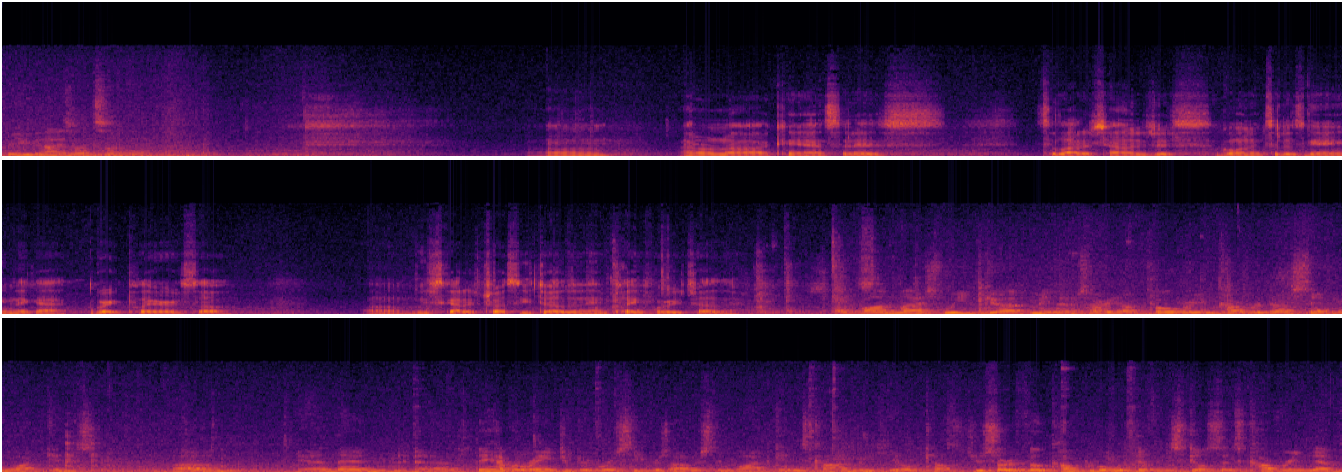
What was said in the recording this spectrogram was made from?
for you guys on Sunday? Um, I don't know. I can't answer this. It's a lot of challenges going into this game. They got great players, so um, we just got to trust each other and play for each other. On last week, uh, I mean, uh, sorry, in October, you covered uh, Sammy Watkins. Um, and then uh, they have a range of different receivers, obviously Watkins, Conley, Hill, Kelce. Do you sort of feel comfortable with different skill sets covering them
